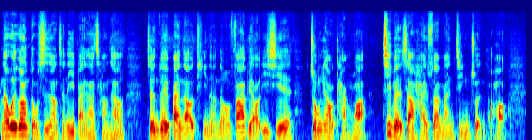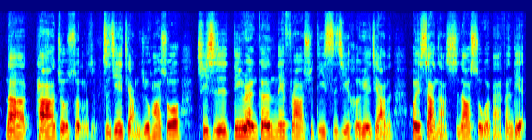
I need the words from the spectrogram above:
那威刚董事长陈立白，他常常针对半导体呢，能发表一些重要谈话，基本上还算蛮精准的哈。那他就是直接讲一句话说，其实低润跟 Neflash 第四季合约价呢会上涨十到十五个百分点，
